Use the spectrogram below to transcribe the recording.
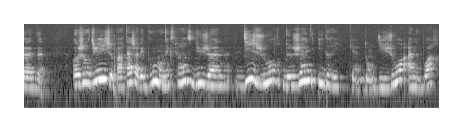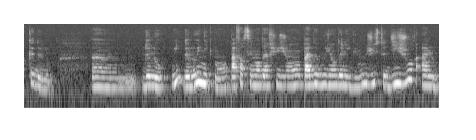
Odes. Aujourd'hui, je partage avec vous mon expérience du jeûne. 10 jours de jeûne hydrique, donc 10 jours à ne boire que de l'eau. Euh, de l'eau, oui, de l'eau uniquement, pas forcément d'infusion, pas de bouillon de légumes, juste 10 jours à l'eau.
